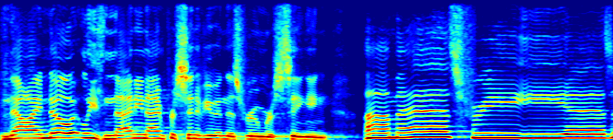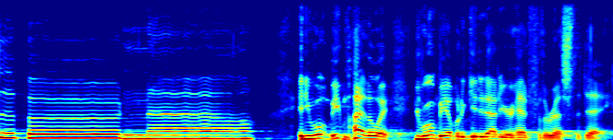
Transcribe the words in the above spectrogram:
Now, I know at least 99% of you in this room are singing, I'm as free as a bird now. And you won't be, by the way, you won't be able to get it out of your head for the rest of the day.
